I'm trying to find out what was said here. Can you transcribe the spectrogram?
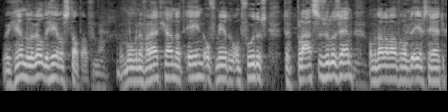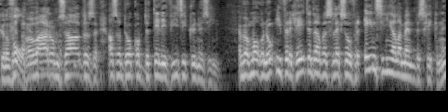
we grendelen wel de hele stad af. We mogen ervan uitgaan dat één of meerdere ontvoerders ter plaatse zullen zijn... om het allemaal van op de eerste rij te kunnen volgen. Maar waarom zouden ze, als ze het ook op de televisie kunnen zien? En we mogen ook niet vergeten dat we slechts over één signalement beschikken, hè?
